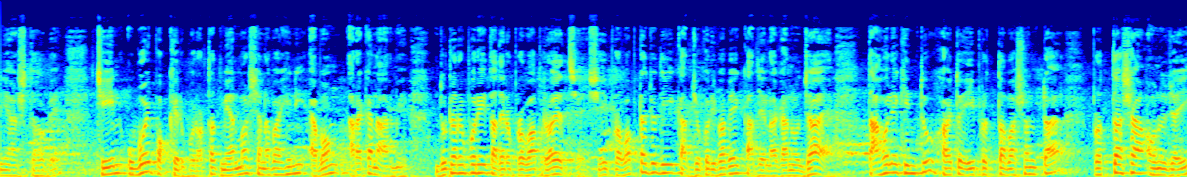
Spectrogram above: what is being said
নিয়ে আসতে হবে। চীন উভয় পক্ষের উপর, অর্থাৎ মিয়ানমার সেনাবাহিনী এবং আরাকান আর্মি, দুটার উপরেই তাদের প্রভাব রয়েছে। সেই প্রভাবটা যদি কার্যকরীভাবে কাজে লাগানো যায়, তাহলে কিন্তু হয়তো এই প্রত্যাবাসনটা প্রত্যাশা অনুযায়ী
